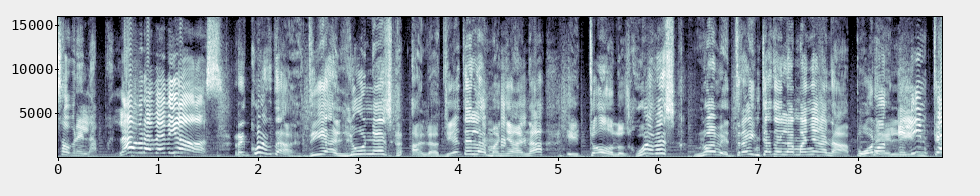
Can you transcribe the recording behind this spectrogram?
sobre la palabra. Recuerda, día lunes a las 10 de la mañana y todos los jueves 9.30 de la mañana por, Por el. TV.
